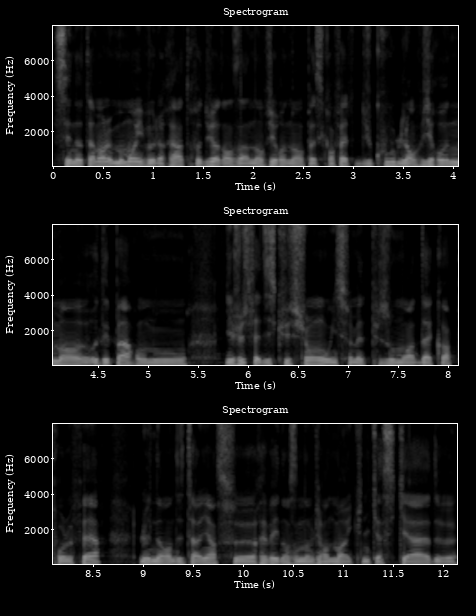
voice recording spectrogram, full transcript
c'est notamment le moment où ils veulent réintroduire dans un environnement, parce qu'en fait du coup l'environnement euh, au départ, on nous, il y a juste la discussion où ils se mettent plus ou moins d'accord pour le faire. Le néandertalien se réveille dans un environnement avec une cascade.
